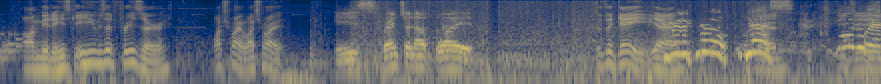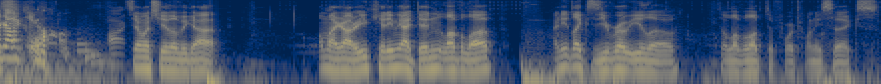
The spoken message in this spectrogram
Oh, I'm muted. He's he was in freezer. Watch white. Watch white. He's sprinting up white. There's a gate. Yeah. Give me the kill! Yes! Good. Finally, I got a kill! See how much elo we got. Oh my god, are you kidding me? I didn't level up. I need like zero elo to level up to 426.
